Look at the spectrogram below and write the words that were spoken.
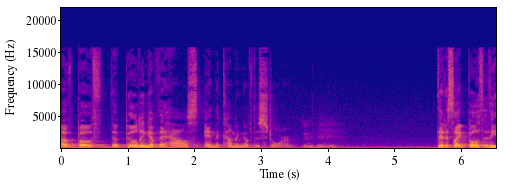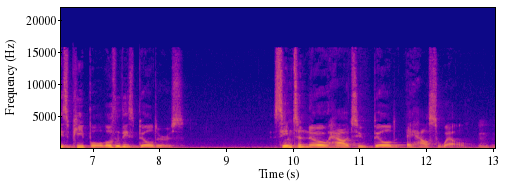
of both the building of the house and the coming of the storm. Mm-hmm. That it's like both of these people, both of these builders, seem to know how to build a house well. Mm-hmm.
